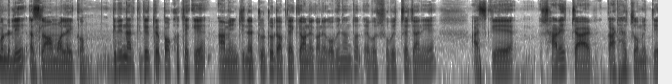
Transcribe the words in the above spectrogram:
মন্ডলী, আসসালামু আলাইকুম। গ্রিন আর্কিটেক্টের পক্ষ থেকে আমি ইঞ্জিনিয়ার টুটুল আপনাকে অনেক অনেক অভিনন্দন এবং শুভেচ্ছা জানিয়ে আজকে সাড়ে চার কাঠা জমিতে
